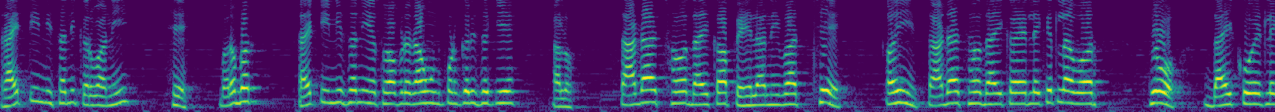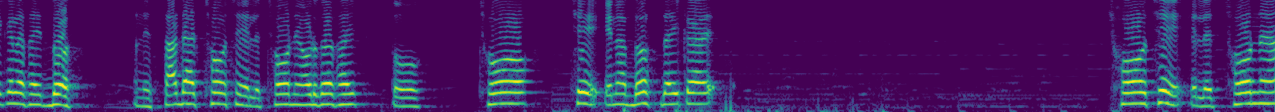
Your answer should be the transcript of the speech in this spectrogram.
રાઇટની નિશાની કરવાની છે. બરાબર? રાઇટની નિશાની અથવા આપણે રાઉન્ડ પણ કરી શકીએ. હાલો, સાડા છ દાયકા પહેલાંની વાત છે. અહીં સાડા છ દાયકા એટલે કેટલા વર્ષ? જો દાયકો એટલે કેટલા થાય? દસ. અને સાડા છ છે એટલે છ ને અડધા થાય, તો છ છે. એના દસ દાયકા છ છે એટલે છ ના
